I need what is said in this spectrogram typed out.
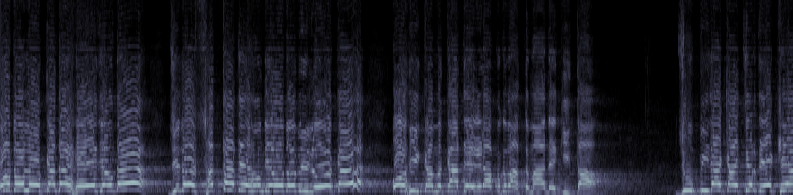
ਉਦੋਂ ਲੋਕਾਂ ਦਾ ਹੇਜ ਆਉਂਦਾ। ਜਦੋਂ ਸੱਤਾ ਤੇ ਹੁੰਦੇ ਉਦੋਂ ਵੀ ਲੋਕ ਉਹੀ ਕੰਮ ਕਰਦੇ ਜਿਹੜਾ ਭਗਵੰਤ ਮਾਨ ਨੇ ਕੀਤਾ। ਯੂਪੀ ਦਾ ਕਲਚਰ ਦੇਖਿਆ,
